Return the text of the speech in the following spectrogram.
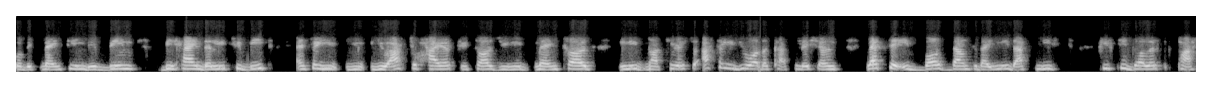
COVID-19. They've been behind a little bit. And so you, you, you have to hire tutors, you need mentors, you need materials. So after you do all the calculations, let's say it boils down to that you need at least $50 per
